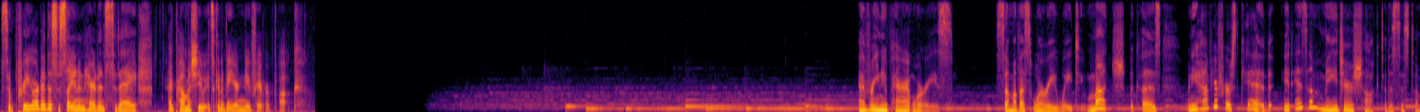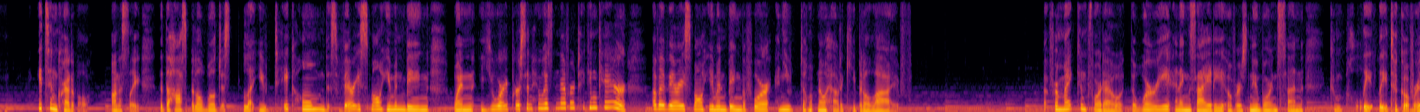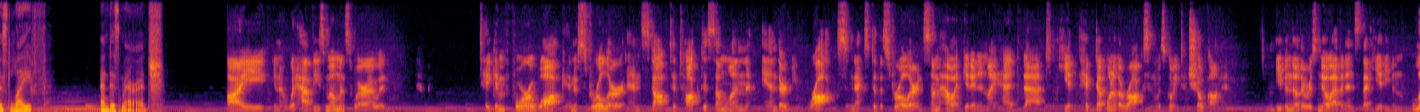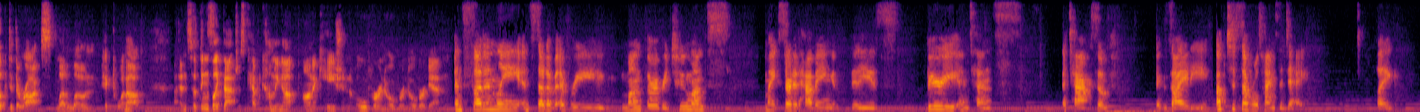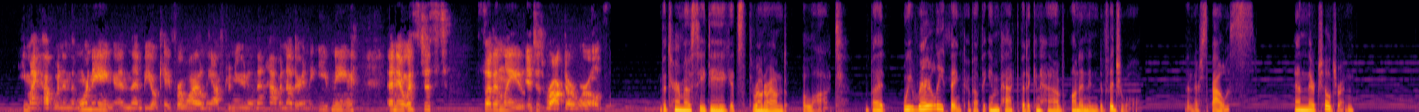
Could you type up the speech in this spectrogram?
So pre order The Sicilian Inheritance today. I promise you it's going to be your new favorite book. Every new parent worries. Some of us worry way too much because when you have your first kid, it is a major shock to the system. It's incredible, honestly, that the hospital will just let you take home this very small human being when you are a person who has never taken care of a very small human being before and you don't know how to keep it alive. But for Mike Comforto, the worry and anxiety over his newborn son completely took over his life and his marriage. I, you know, would have these moments where I would take him for a walk in a stroller and stop to talk to someone and there'd be rocks next to the stroller. And somehow I'd get it in my head that he had picked up one of the rocks and was going to choke on it even though there was no evidence that he had even looked at the rocks let alone picked one up. And so things like that just kept coming up on occasion over and over and over again. And suddenly, instead of every month or every two months, Mike started having these very intense attacks of anxiety up to several times a day. Like, he might have one in the morning and then be okay for a while in the afternoon and then have another in the evening. And it was just suddenly, it just rocked our world. The term OCD gets thrown around a lot, but we rarely think about the impact that it can have on an individual and their spouse and their children.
